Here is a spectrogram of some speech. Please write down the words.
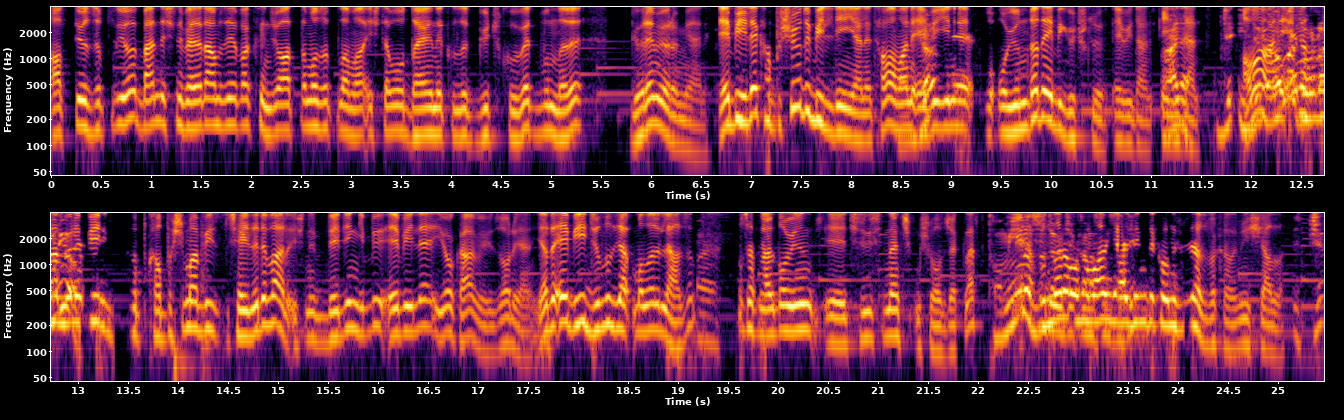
Atlıyor zıplıyor. Ben de şimdi Beler Hamza'ya bakınca o atlama zıplama işte o dayanıklılık, güç, kuvvet bunları göremiyorum yani. Ebi ile kapışıyordu bildiğin yani. Tamam hani. Ebi yine oyunda da Ebi güçlü Ebi'den. De- Ama hani en azından zorlanıyor. böyle bir kap- kapışma bir şeyleri var. Şimdi dediğin gibi Ebi ile yok abi zor yani. Ya da Ebi'yi cılız yapmaları lazım. Aynen. Bu sefer de oyunun e, çizgisinden çıkmış olacaklar. Tommy'yi Evet, nasıl bunlara o dövecek zaman anasını satayım? geldiğinde konuşacağız bakalım inşallah. C-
